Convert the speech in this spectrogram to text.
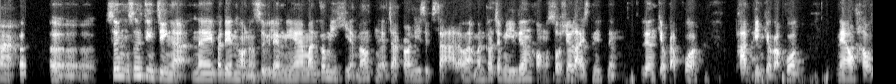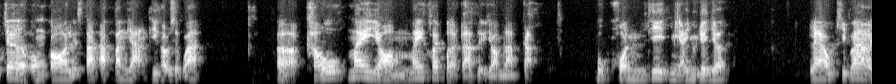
มากเออเออเออซึ่งซึ่งจริง ๆ อะ ในประเด็นของหนังสือเล่มเนี้ยมันก็มีเขียนนอกเหนือจากกรณีศึกษาแล้วอะมันก็จะมีเรื่องของ socialize นิดหนึ่ง เรื่องเกี่ยวกับพวกพาดพิงเกี่ยวกับพวกแนว culture องค์กรหรือ startup บางอย่างที่เขารู้สึกว่าเออเขาไม่ยอมไม่ค่อยเปิดรับหรือยอมรับกับบุคคลที่มีอายุเยอะๆ แล้วคิดว่าใช่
